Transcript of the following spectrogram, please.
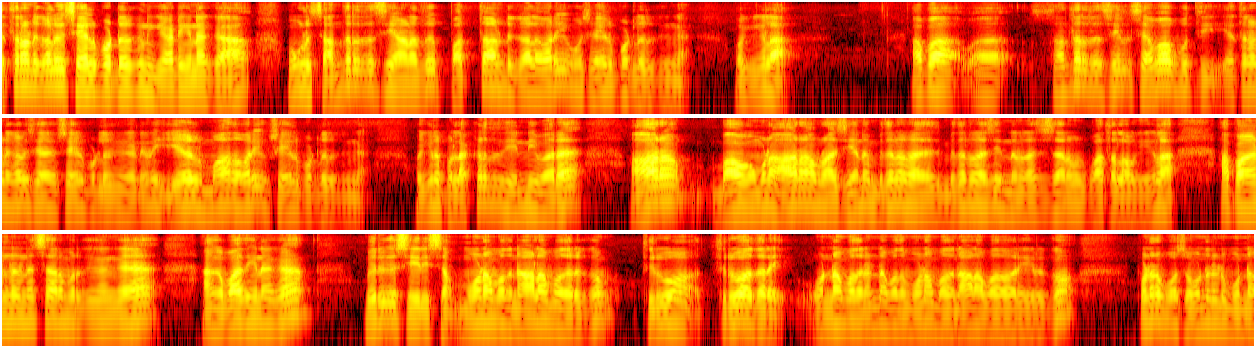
எத்தனை ஆண்டு காலம் செயல்பட்டு இருக்குன்னு கேட்டிங்கனாக்கா உங்களுக்கு சந்திர தசையானது பத்தாண்டு காலம் வரை உங்கள் செயல்பாட்டில் இருக்குங்க ஓகேங்களா? அப்போ சந்திர தசையில் செவ்வாய் புத்தி எத்தனை ஆண்டு காலம் செயல் செயல்பாட்டில் இருக்குன்னு கேட்டிங்கன்னா ஏழு மாதம் வரை செயல்பாட்டில் இருக்குங்க ஓகேங்களா? இப்போ லக்கணத்தை எண்ணி வர ஆறாம் பாவகமான ஆறாம் ராசியான மிதன ராசி மிதன ராசி என்ன சாரம் பார்த்தலாம் ஓகேங்களா? அப்போ என்ன நட்சசாரம் இருக்குங்க அங்கே பார்த்தீங்கன்னாக்கா மிருக சீரிசம் மூணாம் நாலாம் இருக்கும். திருவா திருவாதிரை ஒன்றாம் ரெண்டாவது ரெண்டாம் நாலாவது மூணாம் நாலாம் வரை இருக்கும். புனர்பூசம் ஒன்று ரெண்டு மூணு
